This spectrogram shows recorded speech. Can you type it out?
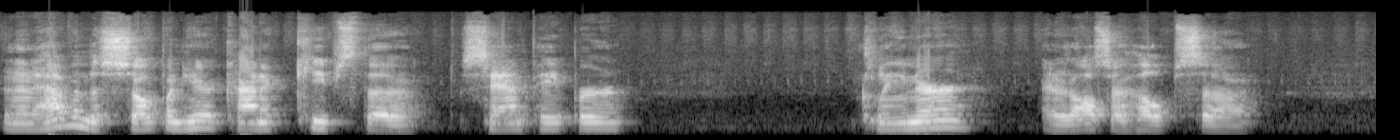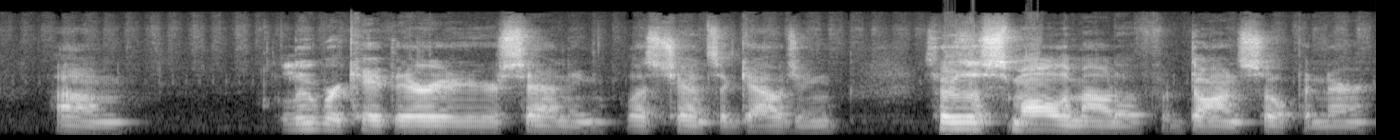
And then having the soap in here kind of keeps the sandpaper cleaner and it also helps uh, um, lubricate the area you're sanding, less chance of gouging. So there's a small amount of Dawn soap in there.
